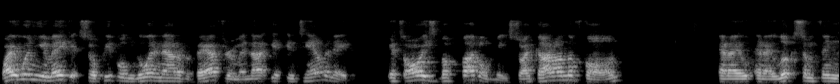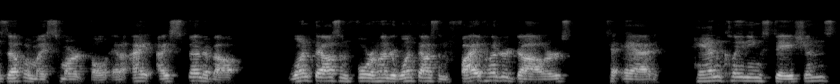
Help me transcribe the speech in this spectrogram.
Why wouldn't you make it so people can go in and out of a bathroom and not get contaminated? It's always befuddled me. So I got on the phone and I and I looked some things up on my smartphone and I, I spent about $1,400, $1,500 to add hand cleaning stations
